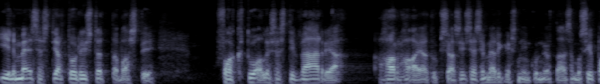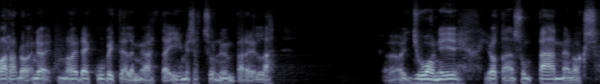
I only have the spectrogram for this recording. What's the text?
ilmeisesti ja todistettavasti faktuaalisesti vääriä harha-ajatuksia, siis esimerkiksi niin kuin jotain semmoisia paranoiden kuvitelmia, että ihmiset sun ympärillä juonii jotain sun päämenoksi,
